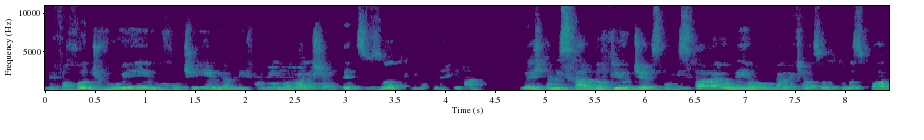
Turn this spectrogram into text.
לפחות שבויים, חודשיים גם לפעמים, אבל יש הרבה תזוזות, קניות מכירה, ויש את המסחר בפיוטרס, את המסחר היומי, או גם אפשר לעשות אותו בספוט,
